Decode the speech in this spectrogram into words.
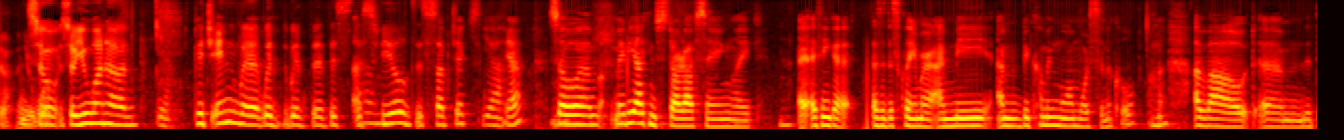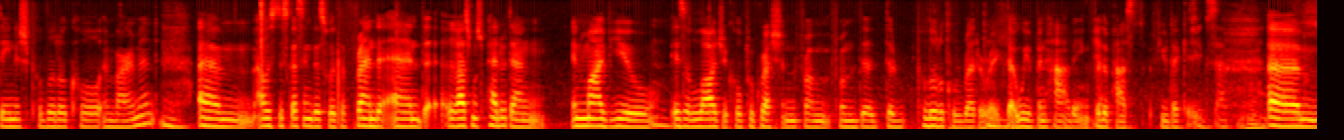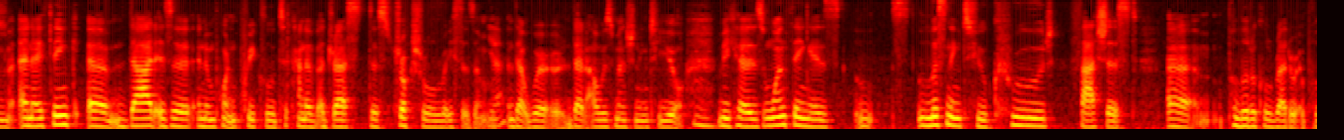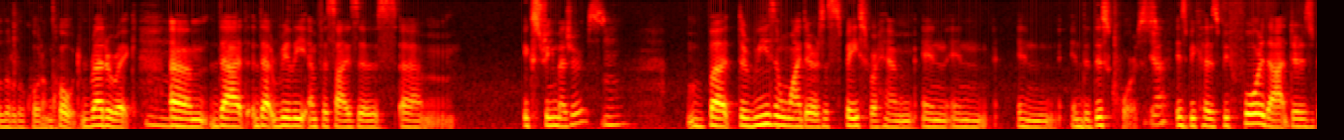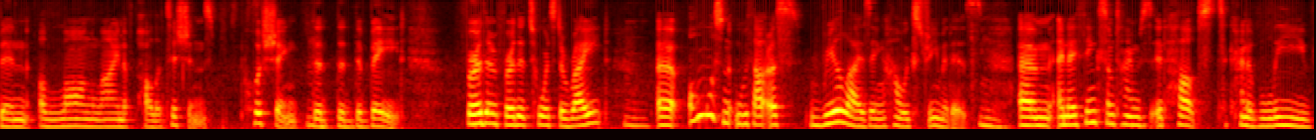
yeah in your So, work. so you want to Yeah. pitch in with with, with the, this this Um, field, this subject? Yeah. Yeah. So um, maybe I can start off saying like, Mm. I, I think uh, as a disclaimer, I may I'm becoming more and more cynical Mhm. about um, the Danish political environment. Mm. Um, I was discussing this with a friend, and Rasmus Paludan, in my view, Mm. is a logical progression from from the the political rhetoric Mm. that we've been having for Yeah. the past few decades. Exactly. Um, and I think um, that is a, an important prelude to kind of address the structural racism Yeah. that we're that I was mentioning to you, Mm. because one thing is l- s- listening to crude fascist um, political rhetoric, political quote unquote rhetoric Mm. um, that that really emphasizes um, extreme measures Mm. but the reason why there's a space for him in in in in the discourse Yeah. is because before that there's been a long line of politicians pushing the, the debate further and further towards the right Mm. uh, almost n- without us realizing how extreme it is Mm. um, and I think sometimes it helps to kind of leave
